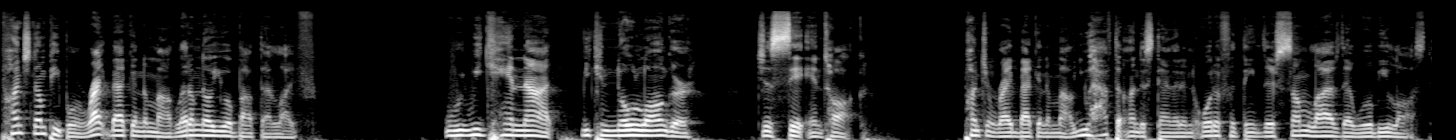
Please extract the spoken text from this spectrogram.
Punch them people right back in the mouth. Let them know you about that life. We, we cannot, we can no longer just sit and talk punching right back in the mouth. You have to understand that in order for things, there's some lives that will be lost.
